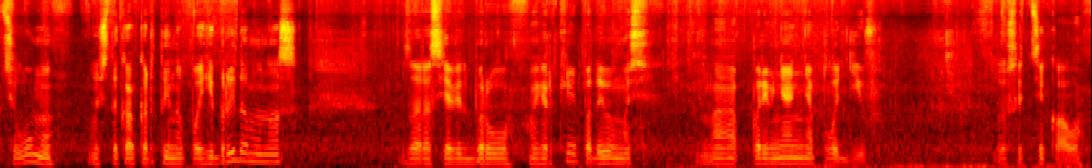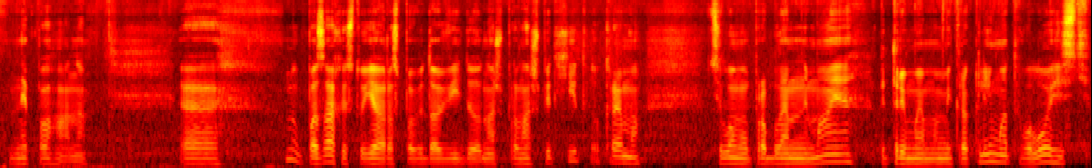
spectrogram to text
в цілому ось така картина по гібридам у нас. Зараз я відберу огірки, подивимось на порівняння плодів. Досить цікаво, непогано. Е, ну, по захисту я розповідав відео наш, про наш підхід окремо. В цілому проблем немає. Підтримуємо мікроклімат, вологість,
